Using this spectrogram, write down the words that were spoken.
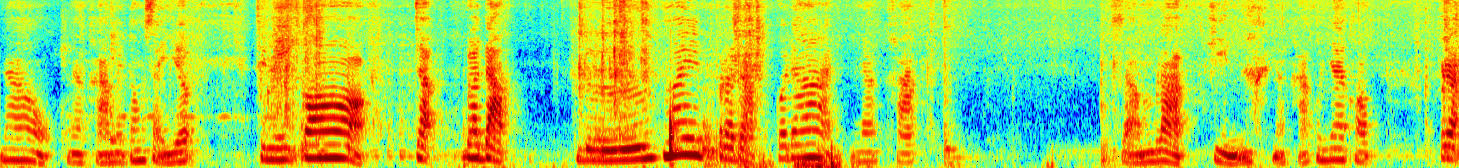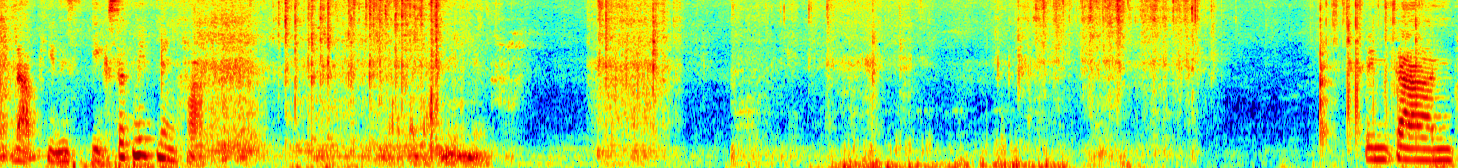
เน่านะคะ ไม่ต้องใส่เยอะ ทีนี้ก็จะประดับ หรือไม่ประดับก็ได้นะคะสำหรับหินนะคะ คุณยายขอประดับหินอีกสักนิดนึงค่ะประดับนิดนึงค่ะ เป็นการพ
